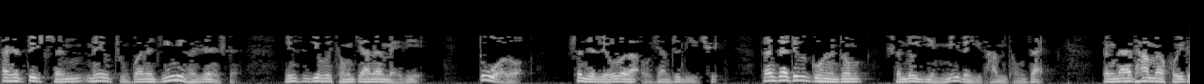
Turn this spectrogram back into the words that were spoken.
但是对神没有主观的经历和认识，因此就会从迦南美地堕落，甚至流落到偶像之地去。但是在这个过程中，神都隐秘的与他们同在，等待他们回转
